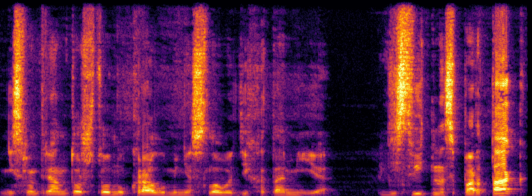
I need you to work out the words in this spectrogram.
несмотря на то, что он украл у меня слово дихотомия. Действительно, Спартак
